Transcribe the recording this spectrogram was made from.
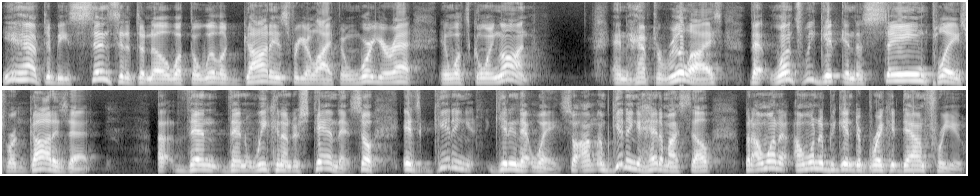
You have to be sensitive to know what the will of God is for your life and where you're at and what's going on. And have to realize that once we get in the same place where God is at, uh, then, then we can understand that. So it's getting, getting that way. So I'm, I'm getting ahead of myself, but I want to I wanna begin to break it down for you.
